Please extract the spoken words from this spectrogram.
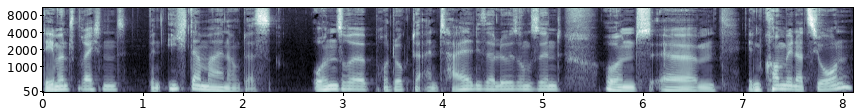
Dementsprechend bin ich der Meinung, dass unsere Produkte ein Teil dieser Lösung sind und ähm, in Kombination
